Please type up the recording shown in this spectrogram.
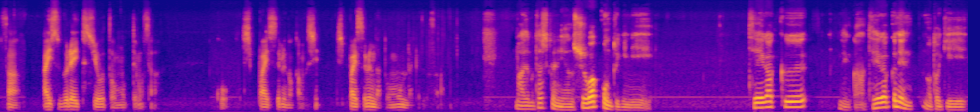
さ、アイスブレイクしようと思ってもさ、こう、失敗するのかもし失敗するんだと思うんだけどさ。まあでも確かにあの小学校の時に低学年かな？低学年の時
